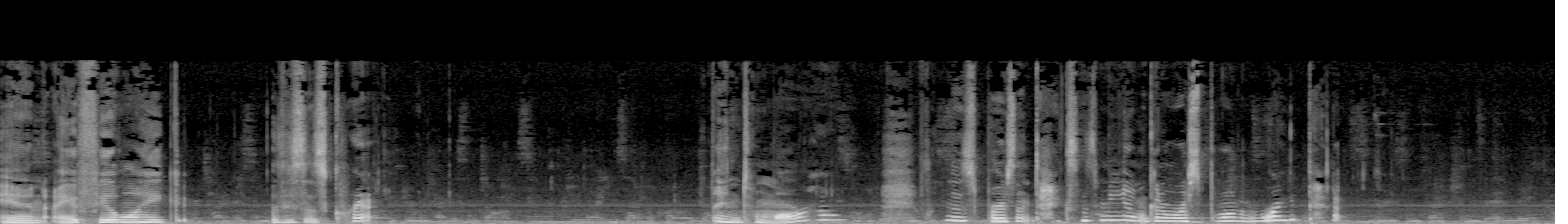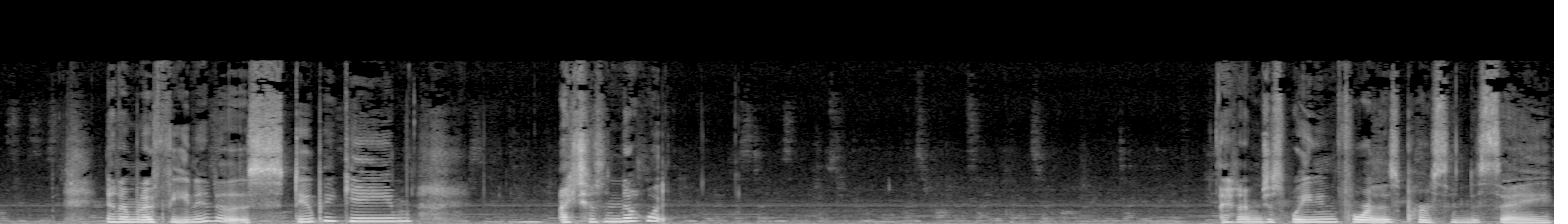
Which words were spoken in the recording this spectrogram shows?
and I feel like this is crap. And tomorrow, when this person texts me, I'm gonna respond right back. And I'm gonna feed into this stupid game. I just know it. And I'm just waiting for this person to say,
